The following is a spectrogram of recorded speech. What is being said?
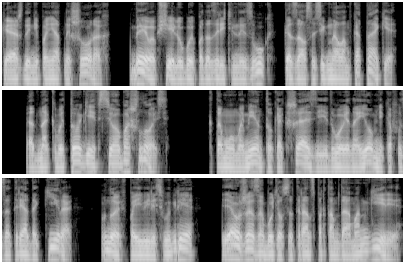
Каждый непонятный шорох, да и вообще любой подозрительный звук казался сигналом к атаке. Однако в итоге все обошлось. К тому моменту, как Шази и двое наемников из отряда Кира вновь появились в игре, я уже заботился транспортом до Амангири.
